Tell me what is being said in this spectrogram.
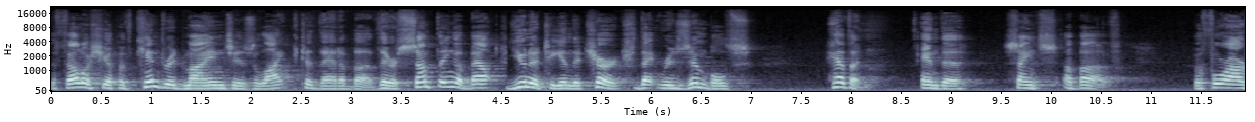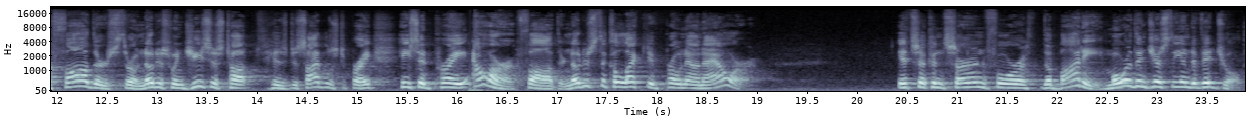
The fellowship of kindred minds is like to that above. There's something about unity in the church that resembles heaven and the saints above. Before our Father's throne. Notice when Jesus taught his disciples to pray, he said, Pray our Father. Notice the collective pronoun our. It's a concern for the body more than just the individual.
